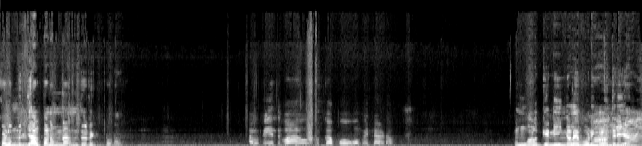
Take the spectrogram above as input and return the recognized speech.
கொழும்புஞ்சாழ்ப்பாணம் நடந்து வரைக்கும் போனோம் அவன் பேருந்து வா ஒருக்கா போவோம் எல்லா இடம் உங்களுக்கு நீங்களே போனீங்களோ தெரியா நான்.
